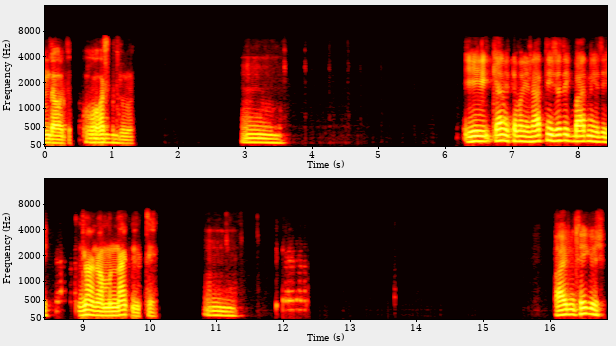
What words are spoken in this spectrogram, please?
અમદાવાદ હોસ્પિટલમાં. એ ક્યાંની? તમારી નાતની જ હતી કે બહારની હતી? ના ના મને નાતની હતી. ભાઈનું થઈ ગયું છે?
